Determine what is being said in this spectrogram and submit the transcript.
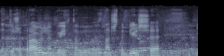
не дуже правильно, бо їх там значно більше.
